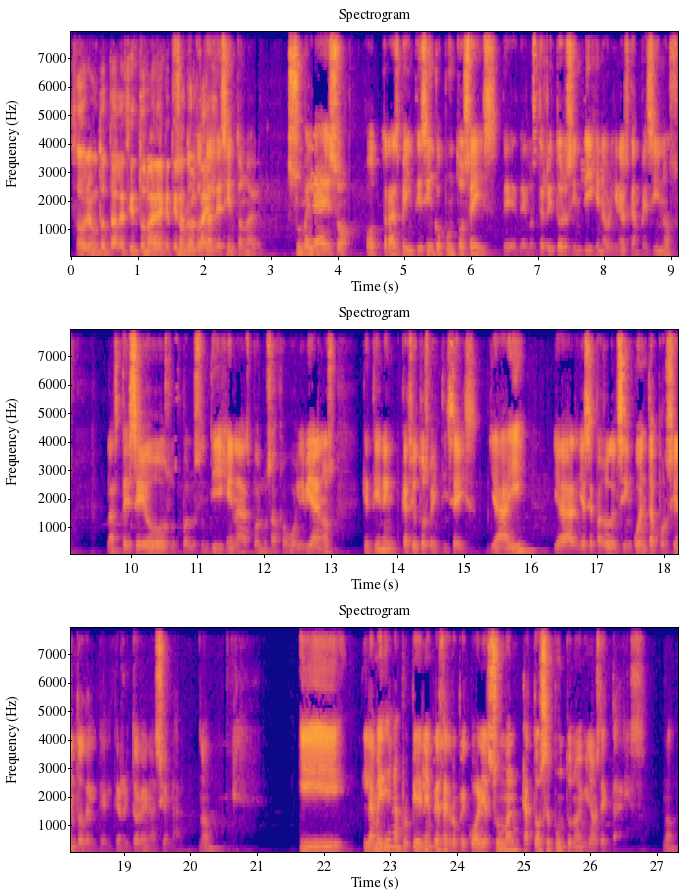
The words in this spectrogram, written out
Sobre un total de 109 que tiene Sobre todo un total el país. de 109. Súmele a eso otras 25.6 de, de, los territorios indígenas originarios campesinos, las TCOs, los pueblos indígenas, pueblos afrobolivianos, que tienen casi otros 26. Ya ahí ya, ya se pasó del 50% del, del territorio nacional. ¿no? Y la mediana propiedad de la empresa agropecuaria suman 14.9 millones de hectáreas. ¿no?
